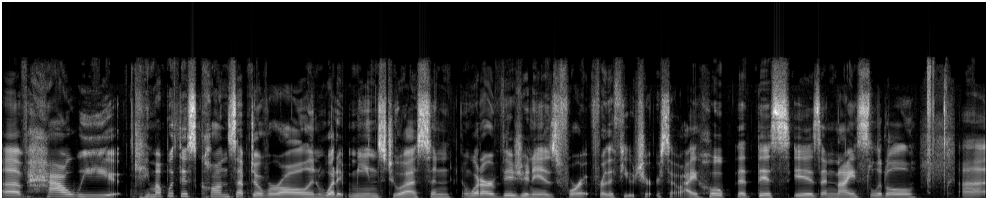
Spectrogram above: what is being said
of how we came up with this concept overall and what it means to us and, and what our vision is for it for the future. So I hope that this is a nice little uh,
